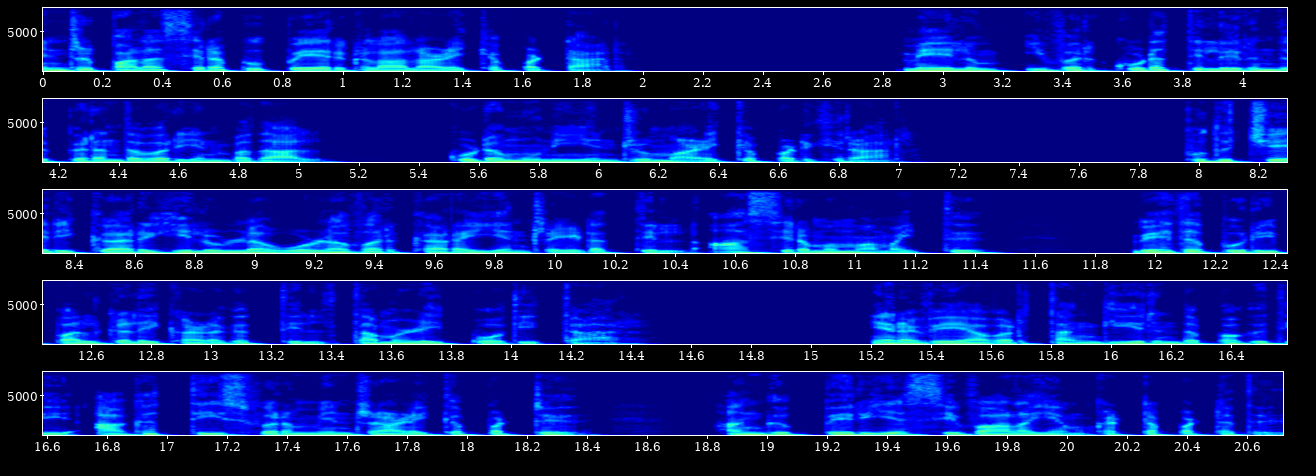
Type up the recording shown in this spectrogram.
என்று பல சிறப்பு பெயர்களால் அழைக்கப்பட்டார். மேலும் இவர் குடத்திலிருந்து பிறந்தவர் என்பதால் குடமுனி என்றும் அழைக்கப்படுகிறார். புதுச்சேரிக்கு அருகிலுள்ள உழவர் கரை என்ற இடத்தில் ஆசிரமம் அமைத்து வேதபுரி பல்கலைக்கழகத்தில் தமிழை போதித்தார். எனவே அவர் தங்கியிருந்த பகுதி அகத்தீஸ்வரம் என்று அழைக்கப்பட்டு அங்கு பெரிய சிவாலயம் கட்டப்பட்டது.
